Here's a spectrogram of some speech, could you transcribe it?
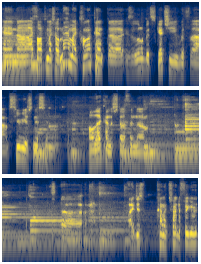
and uh, I thought to myself, man, my content uh, is a little bit sketchy with uh, seriousness and all that kind of stuff. And um, I just kind of tried to figure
